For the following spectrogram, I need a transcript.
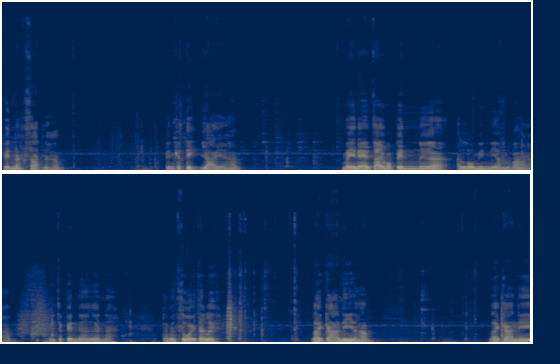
เป็นนักสัตว์นะครับ เป็นกระติกใหญ่นะครับ ไม่แน่ใจว่าเป็นเนื้ออลูมิเนียมหรือเปล่านะครับ หรือจะเป็นเนื้อเงินนะ แต่มันสวยจังเลย รายการนี้นะครับ รายการนี้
